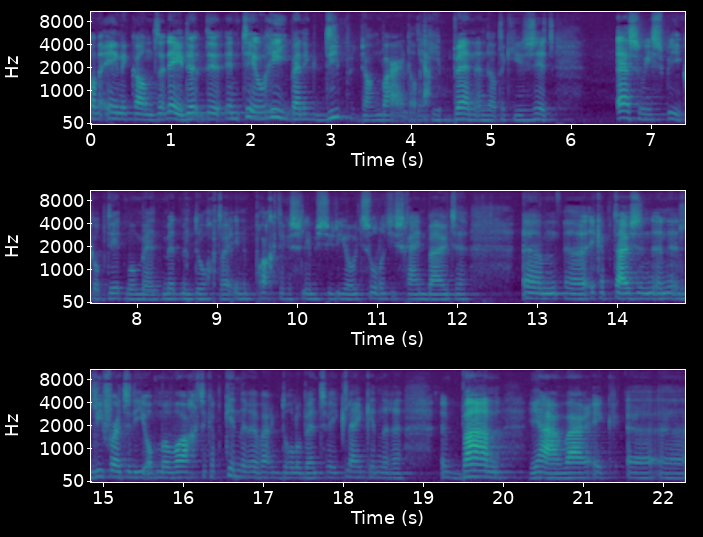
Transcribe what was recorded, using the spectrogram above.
Van de ene kant, eh, nee, de, de, in theorie ben ik diep dankbaar dat Ja. ik hier ben en dat ik hier zit. As we speak op dit moment met mijn dochter in een prachtige slimme studio. Het zonnetje schijnt buiten. Ehm, eh, ik heb thuis een, een lieverd die op me wacht. Ik heb kinderen waar ik dol op ben, twee kleinkinderen. Een baan ja, waar ik eh, eh,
